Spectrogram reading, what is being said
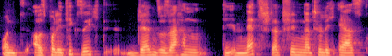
Und aus Politiksicht werden so Sachen, die im Netz stattfinden, natürlich erst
